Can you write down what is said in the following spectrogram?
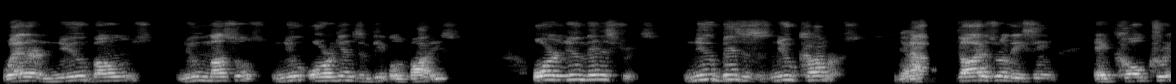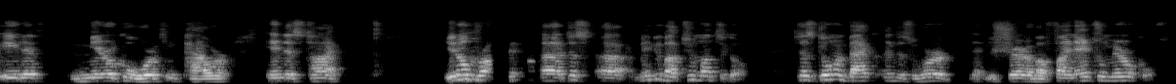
whether new bones, new muscles, new organs in people's bodies, or new ministries, new businesses, new commerce. Yeah. Now, God is releasing a co creative, miracle working power in this time. You know, Prophet, uh, just uh, maybe about two months ago, just going back in this word that you shared about financial miracles,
